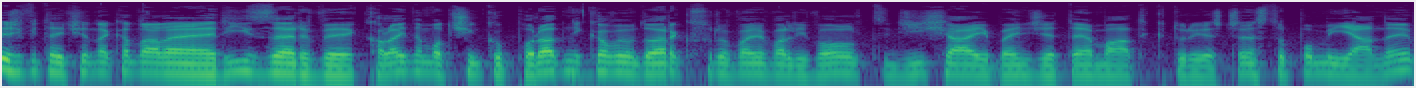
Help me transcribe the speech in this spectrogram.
Cześć, witajcie na kanale Reaser w kolejnym odcinku poradnikowym do Ark Survival Evolved. Dzisiaj będzie temat, który jest często pomijany,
